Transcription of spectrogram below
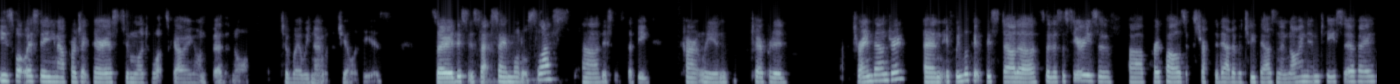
is what we're seeing in our project area similar to what's going on further north to where we know what the geology is. So this is that same model slice. Uh, this is the big currently interpreted terrane boundary. And if we look at this data, so there's a series of uh, profiles extracted out of a 2009 MT survey.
